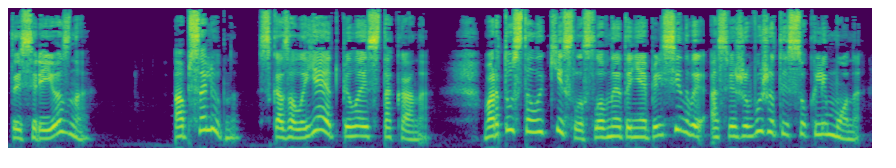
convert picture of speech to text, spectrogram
«Ты серьезно?» «Абсолютно», — сказала я и отпила из стакана. Во рту стало кисло, словно это не апельсиновый, а свежевыжатый сок лимона —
